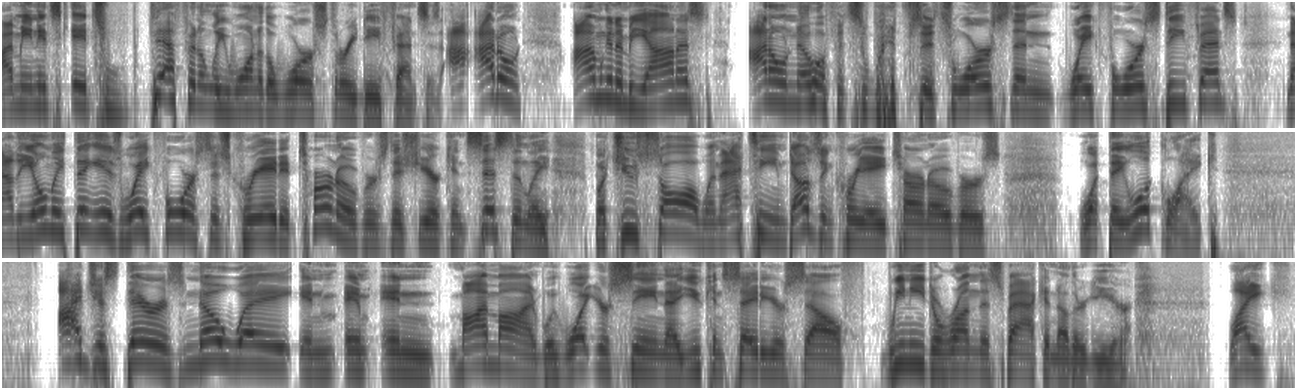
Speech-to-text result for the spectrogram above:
I mean, it's it's definitely one of the worst three defenses. I, I don't. I'm going to be honest. I don't know if it's if it's worse than Wake Forest defense. Now, the only thing is Wake Forest has created turnovers this year consistently, but you saw when that team doesn't create turnovers, what they look like. I just there is no way in, in in my mind with what you're seeing that you can say to yourself, we need to run this back another year. Like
